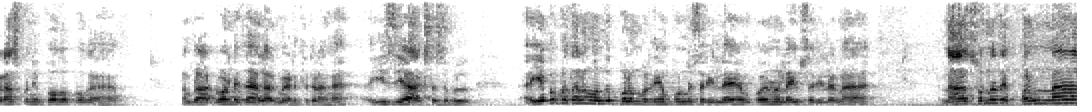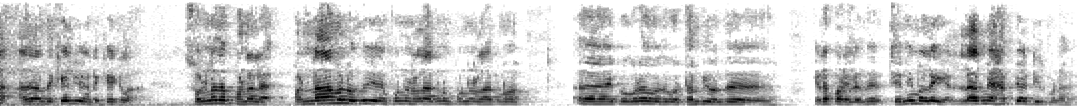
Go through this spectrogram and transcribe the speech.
கிராஸ் பண்ணி போக போக நம்மள அட்வான்டேஜ் தான் எல்லாருமே எடுத்துக்கிறாங்க. ஈஸியாக அக்சசபிள் எப்போ பார்த்தாலும் வந்து புலம்புறது என் பொண்ணு சரியில்லை என் பொண்ணு லைஃப் சரியில்லைன்னா நான் சொன்னதை பண்ணால் அது அந்த கேள்வி என்கிட்ட கேட்கலாம். சொன்னதை பண்ணலை. பண்ணாமல் வந்து என் பொண்ணு நல்லா இருக்கணும் பொண்ணு நல்லா இருக்கணும். இப்போ கூட ஒரு ஒரு தம்பி வந்து எடப்பாடியிலேருந்து சென்னிமலை எல்லாருமே ஹாப்பியாக டீல் பண்ணாங்க.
